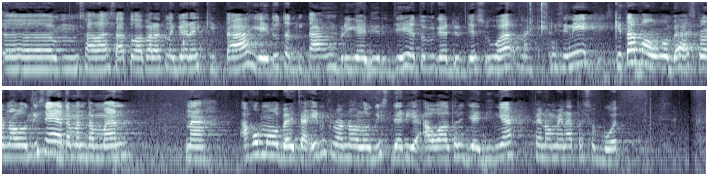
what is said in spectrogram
em, salah satu aparat negara kita yaitu tentang Brigadir J atau Brigadir Joshua. Nah, di sini kita mau ngebahas kronologisnya ya, teman-teman. Nah, aku mau bacain kronologis dari awal terjadinya fenomena tersebut.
